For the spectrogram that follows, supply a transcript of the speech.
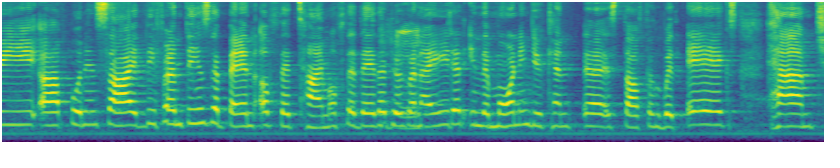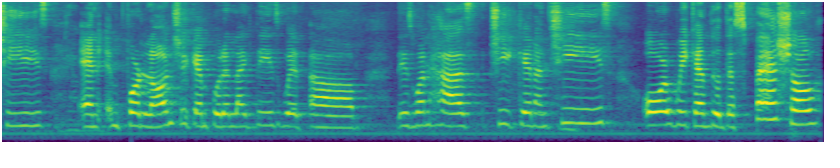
We uh, put inside different things depend of the time of the day that you're gonna eat it. In the morning, you can uh, stuff them with eggs, ham, cheese, and, and for lunch you can put it like this with. um this one has chicken and cheese, or we can do the special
